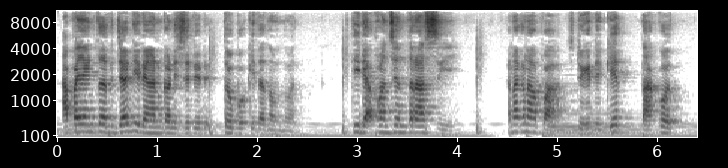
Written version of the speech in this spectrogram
apa yang terjadi dengan kondisi tubuh kita teman-teman? Tidak konsentrasi. Karena kenapa? Sedikit-sedikit takut.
